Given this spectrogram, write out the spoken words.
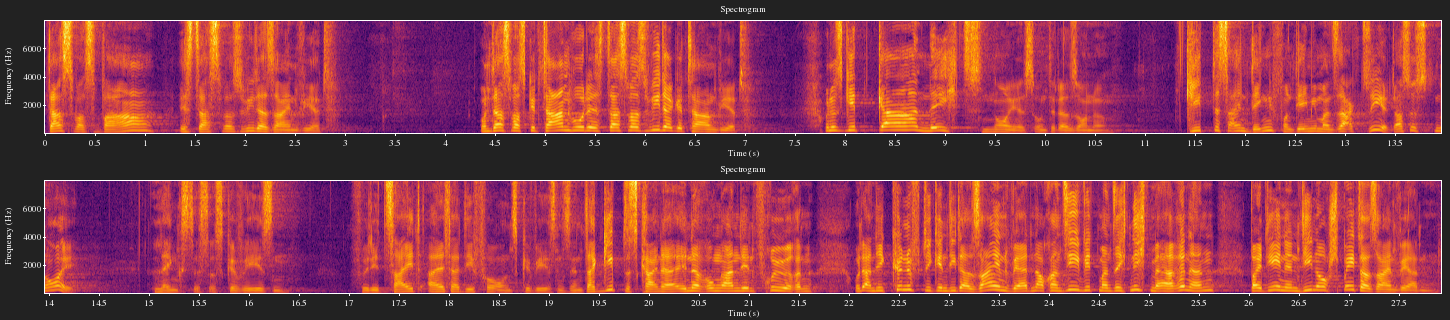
Das, was war, ist das, was wieder sein wird. Und das, was getan wurde, ist das, was wieder getan wird. Und es gibt gar nichts Neues unter der Sonne. Gibt es ein Ding, von dem jemand sagt, siehe, das ist neu? Längst ist es gewesen für die Zeitalter, die vor uns gewesen sind. Da gibt es keine Erinnerung an den früheren und an die künftigen, die da sein werden. Auch an sie wird man sich nicht mehr erinnern, bei denen, die noch später sein werden.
